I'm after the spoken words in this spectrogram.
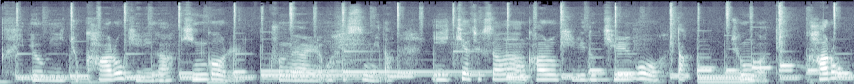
크- 여기 이쪽 가로 길이가 긴 거를 구매하려고 했습니다. 이 이케아 책상은 가로 길이도 길고 딱 좋은 것 같아요. 가로?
